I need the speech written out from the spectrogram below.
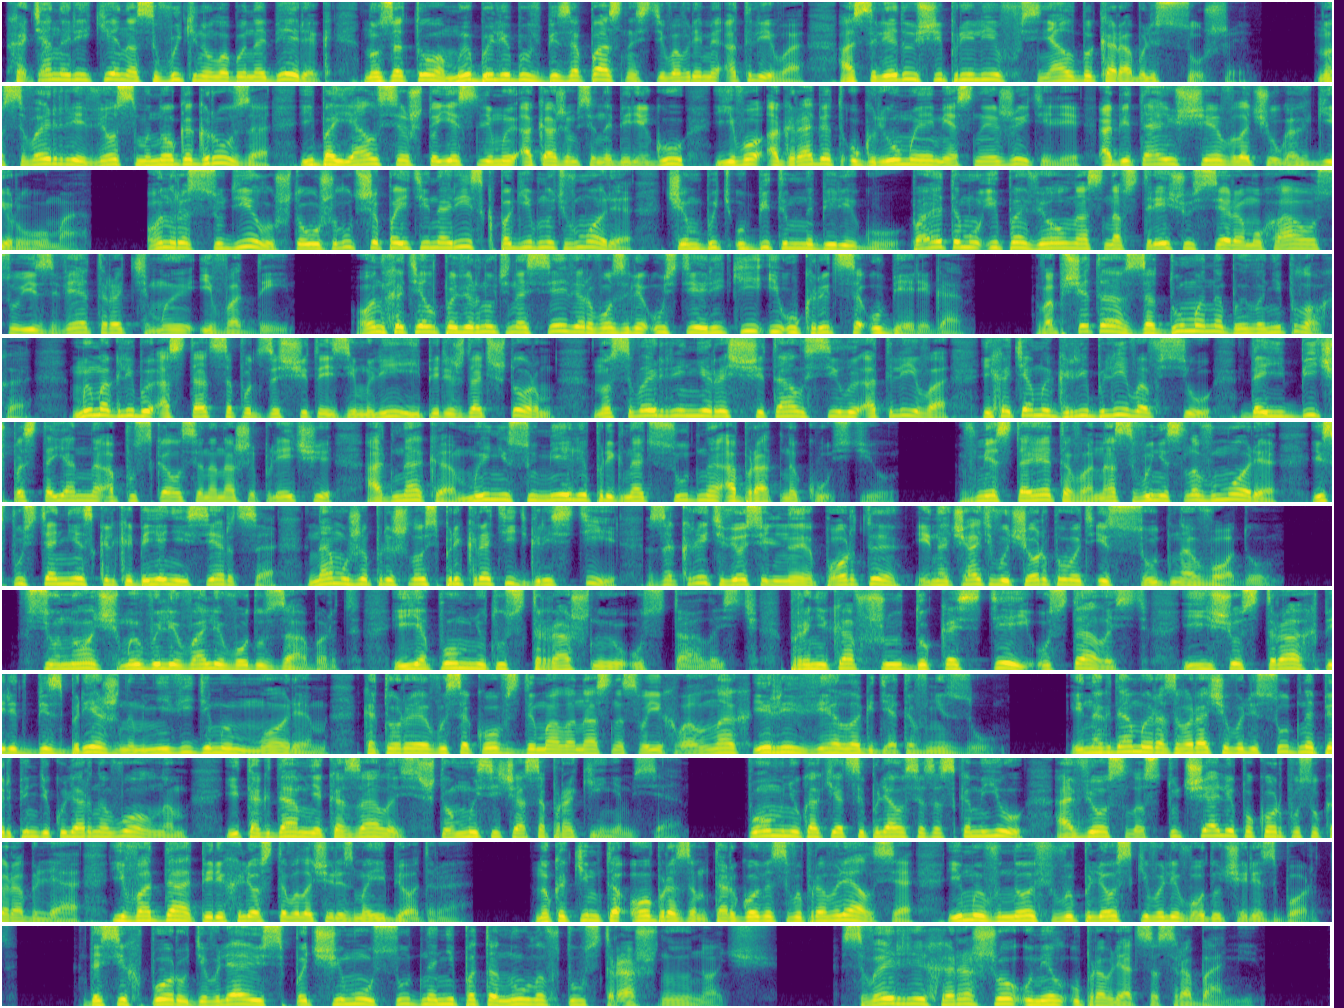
Хотя на реке нас выкинуло бы на берег, но зато мы были бы в безопасности во время отлива, а следующий прилив снял бы корабль с суши. Но Сверри вез много груза и боялся, что если мы окажемся на берегу, его ограбят угрюмые местные жители, обитающие в лачугах Гируума. Он рассудил, что уж лучше пойти на риск погибнуть в море, чем быть убитым на берегу, поэтому и повел нас навстречу серому хаосу из ветра, тьмы и воды. Он хотел повернуть на север возле устья реки и укрыться у берега. Вообще-то задумано было неплохо. Мы могли бы остаться под защитой земли и переждать шторм, но Сверри не рассчитал силы отлива, и хотя мы гребли вовсю, да и бич постоянно опускался на наши плечи, однако мы не сумели пригнать судно обратно к устью. Вместо этого нас вынесло в море, и спустя несколько биений сердца нам уже пришлось прекратить грести, закрыть весельные порты и начать вычерпывать из судна воду. Всю ночь мы выливали воду за борт, и я помню ту страшную усталость, проникавшую до костей усталость, и еще страх перед безбрежным невидимым морем, которое высоко вздымало нас на своих волнах и ревело где-то внизу. Иногда мы разворачивали судно перпендикулярно волнам, и тогда мне казалось, что мы сейчас опрокинемся. Помню, как я цеплялся за скамью, а весла стучали по корпусу корабля, и вода перехлестывала через мои бедра. Но каким-то образом торговец выправлялся, и мы вновь выплескивали воду через борт. До сих пор удивляюсь, почему судно не потонуло в ту страшную ночь. Сверри хорошо умел управляться с рабами.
